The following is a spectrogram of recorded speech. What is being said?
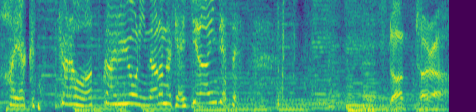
早く力を扱えるようにならなきゃいけないんです。だったら。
